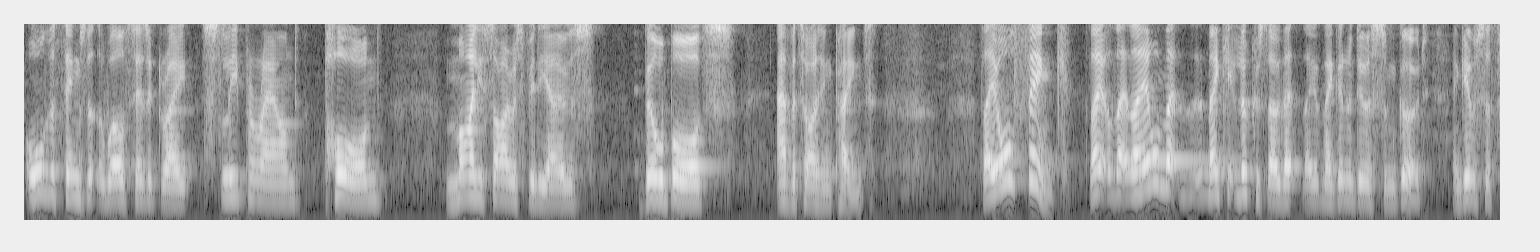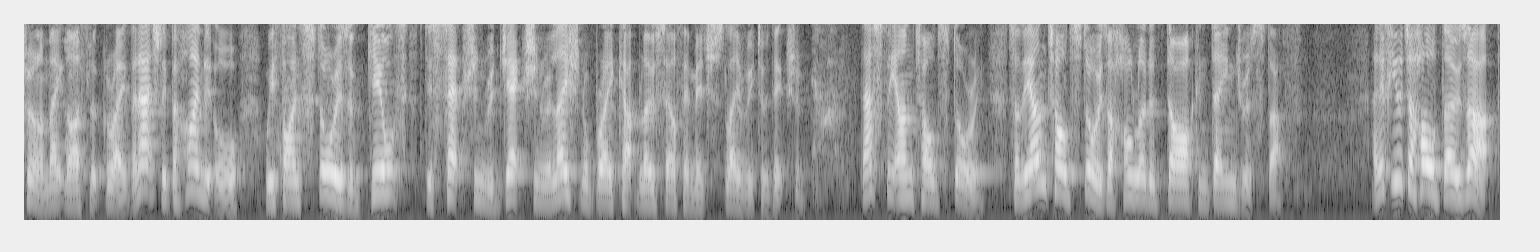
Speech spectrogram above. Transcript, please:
all the things that the world says are great, sleep around, porn, Miley Cyrus videos, billboards, advertising paint, they all think they, they, they all make it look as though they, they're going to do us some good and give us a thrill and make life look great. But actually, behind it all, we find stories of guilt, deception, rejection, relational breakup, low self image, slavery to addiction. That's the untold story. So, the untold story is a whole load of dark and dangerous stuff. And if you were to hold those up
